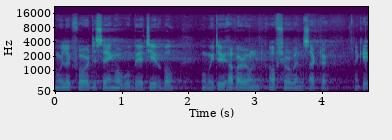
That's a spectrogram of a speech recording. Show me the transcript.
and we look forward to seeing what will be achievable when we do have our own offshore wind sector. Thank you.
